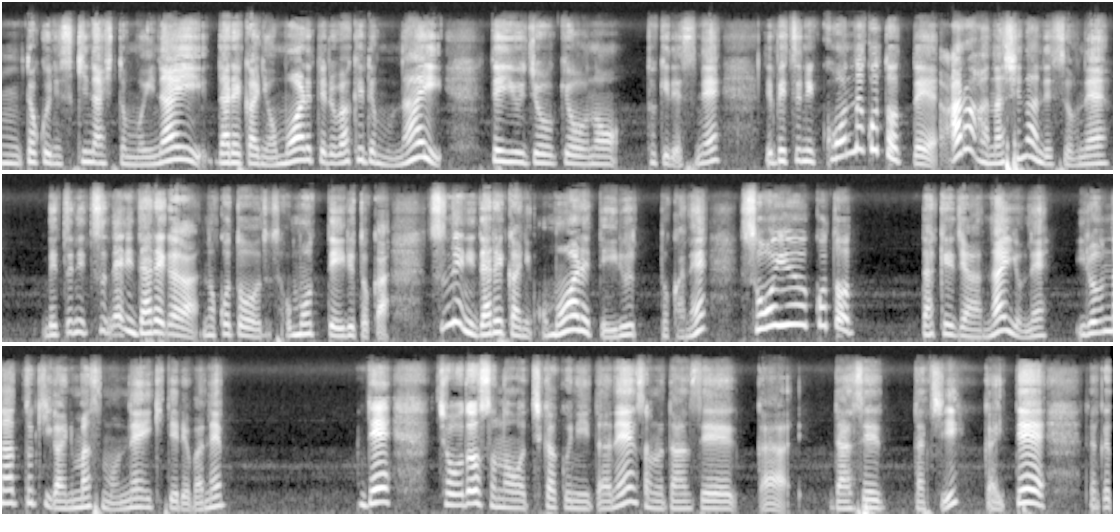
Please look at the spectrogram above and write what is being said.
うん、特に好きな人もいない誰かに思われてるわけでもないっていう状況の時ですね。で別にこんなことってある話なんですよね。別に常に誰かのことを思っているとか常に誰かに思われているとかね。そういうことだけじゃないよね。いろんな時がありますもんね生きてればね。でちょうどその近くにいたねその男性が男性たちがいてなんか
